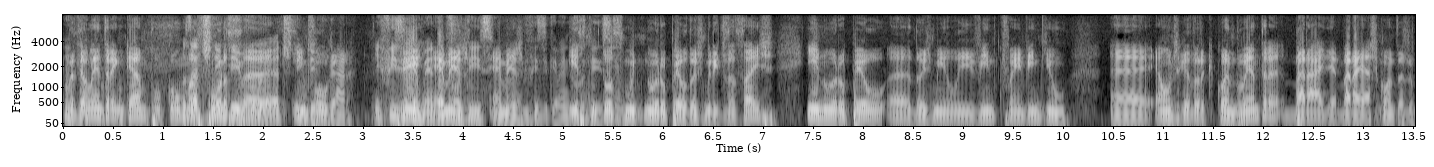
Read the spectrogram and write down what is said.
mas ele entra em campo com Mas uma é força é invulgar. E fisicamente Sim, é mesmo, fortíssimo, É é mesmo. fisicamente Isso notou-se muito no Europeu 2016 e no Europeu uh, 2020, que foi em 21. Uh, é um jogador que quando entra, baralha, baralha as contas. O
